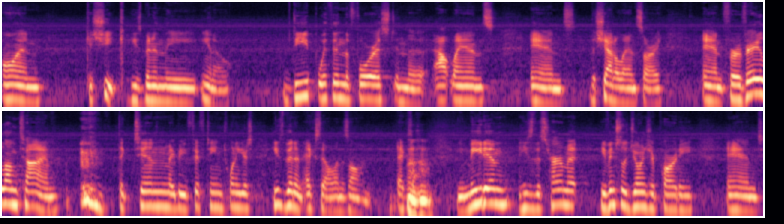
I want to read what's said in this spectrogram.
on Kashyyyk. He's been in the you know deep within the forest in the outlands and the Shadowlands, sorry. And for a very long time, I think 10, maybe 15, 20 years, he's been in exile and is on exile. Mm-hmm. You meet him, he's this hermit. He eventually joins your party, and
